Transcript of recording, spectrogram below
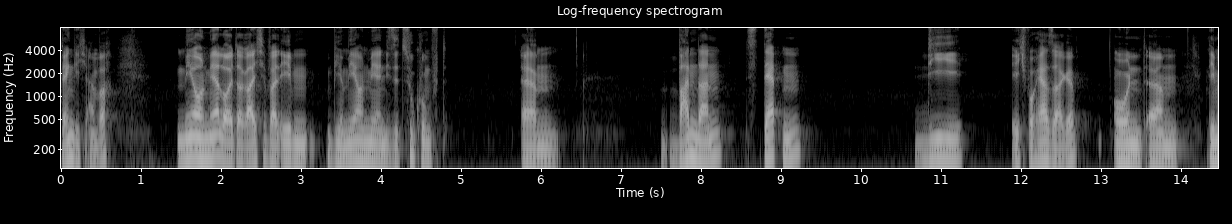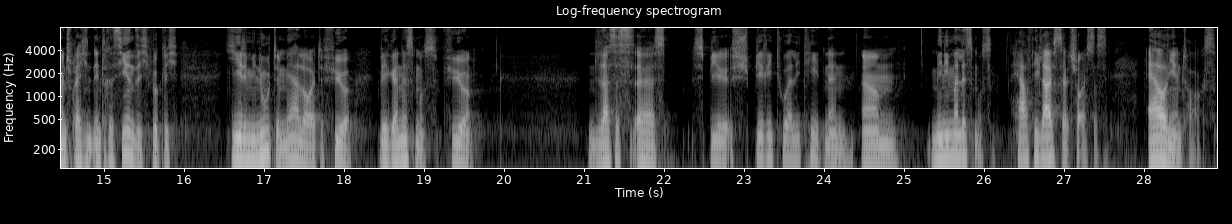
denke ich einfach, mehr und mehr Leute erreiche, weil eben wir mehr und mehr in diese Zukunft ähm, wandern, steppen, die ich vorhersage. Und ähm, dementsprechend interessieren sich wirklich jede Minute mehr Leute für Veganismus, für, lass es äh, Spir Spiritualität nennen, ähm, Minimalismus, Healthy Lifestyle Choices, Alien Talks,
